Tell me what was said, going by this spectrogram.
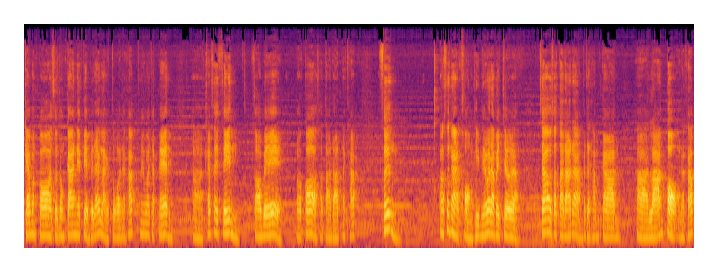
แก้วมังกรส่วนตรงกลางเนี่ยเปลี่ยนไปได้หลายตัวนะครับ ไม่ว่าจะเป็นแคปไซซินซอเบแล้วก็สตาร์ดัสนะครับ ซึ่ง ลักษณะของทีมนี้เวลาไปเจอเจ้าสตาร์ดัสอะมันจะทำการาล้างเกาะนะครับ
